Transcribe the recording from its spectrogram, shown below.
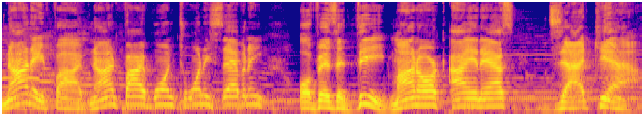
985 951 2070, or visit themonarchins.com.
